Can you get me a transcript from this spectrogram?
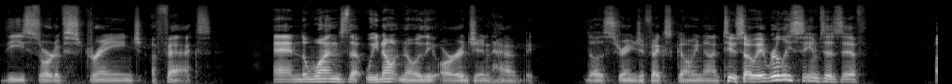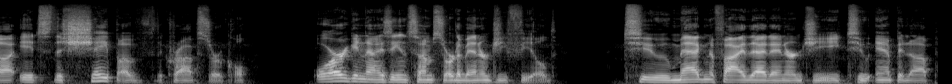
these sort of strange effects. And the ones that we don't know the origin have those strange effects going on too. So it really seems as if uh, it's the shape of the crop circle organizing some sort of energy field to magnify that energy, to amp it up,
